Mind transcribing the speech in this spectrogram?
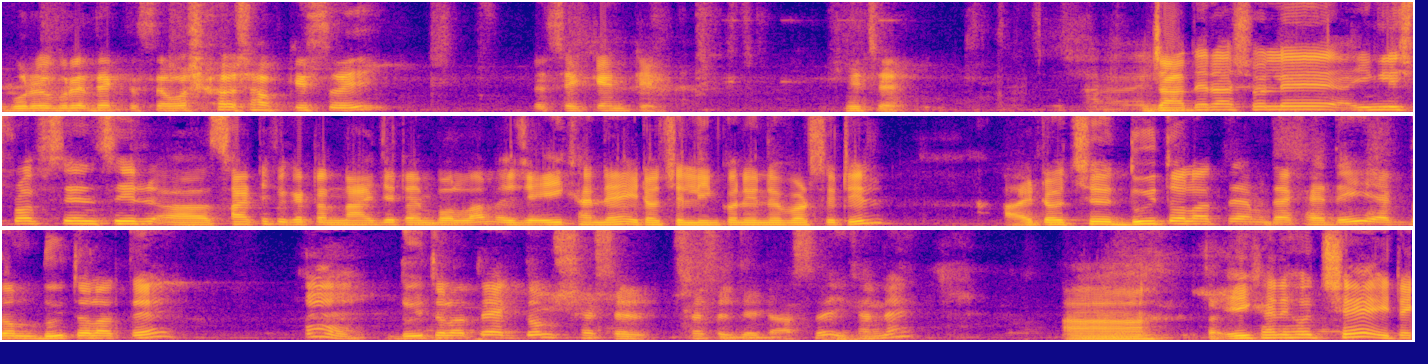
ঘুরে ঘুরে দেখতেছে অবশ্য সব কিছুই। হচ্ছে ক্যান্টিন নিচে। যাদের আসলে ইংলিশ প্রফিসিয়েন্সির সার্টিফিকেটটা নাই যেটা আমি বললাম এই যে এইখানে এটা হচ্ছে লিঙ্কন ইউনিভার্সিটির আর এটা হচ্ছে দুই তলাতে আমি দেখাই দিই একদম দুই তলাতে হ্যাঁ দুই তলাতে একদম শেষের শেষের যেটা আছে এখানে। তো এইখানে হচ্ছে এটা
